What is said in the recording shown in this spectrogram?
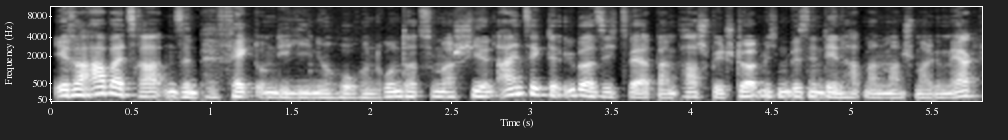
Ihre Arbeitsraten sind perfekt, um die Linie hoch und runter zu marschieren. Einzig der Übersichtswert beim Passspiel stört mich ein bisschen, den hat man manchmal gemerkt,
